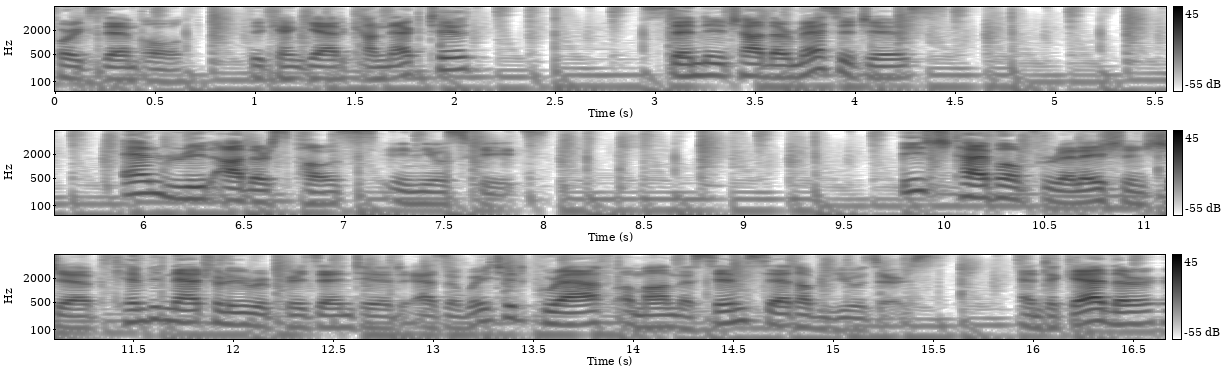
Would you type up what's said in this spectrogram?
For example, they can get connected, send each other messages, and read others' posts in news feeds. Each type of relationship can be naturally represented as a weighted graph among the same set of users, and together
